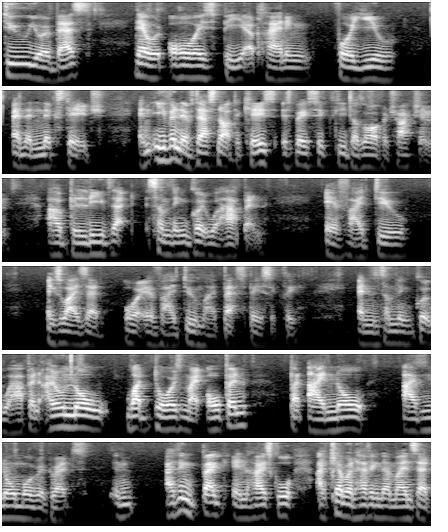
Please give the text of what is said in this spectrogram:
do your best, there would always be a planning for you at the next stage. And even if that's not the case, it's basically the law of attraction. I believe that something good will happen if I do X, Y, Z, or if I do my best, basically. And something good will happen. I don't know what doors might open, but I know I have no more regrets. And I think back in high school, I kept on having that mindset:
